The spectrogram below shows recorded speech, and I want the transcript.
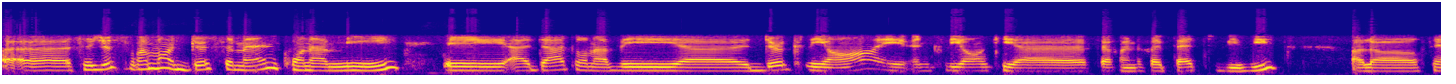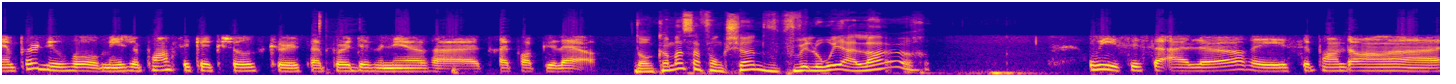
Euh, c'est juste vraiment deux semaines qu'on a mis et à date on avait euh, deux clients et un client qui a fait une répète visite. Alors c'est un peu nouveau, mais je pense que c'est quelque chose que ça peut devenir euh, très populaire. Donc comment ça fonctionne? Vous pouvez louer à l'heure? Oui, c'est ça à l'heure et cependant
